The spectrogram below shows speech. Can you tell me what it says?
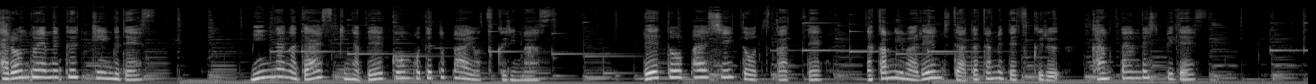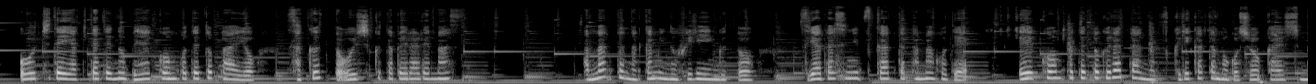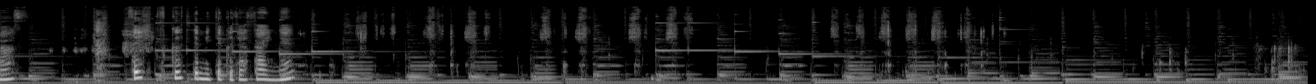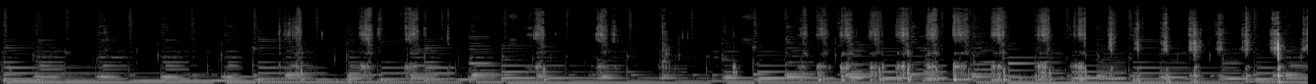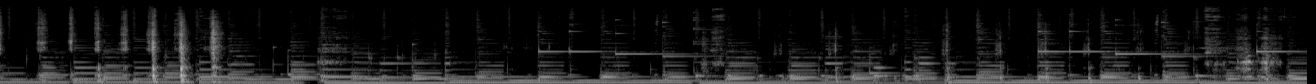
サロンド M クッキングです。みんなが大好きなベーコンポテトパイを作ります。冷凍パイシートを使って中身はレンジで温めて作る簡単レシピです。お家で焼きたてのベーコンポテトパイをサクッと美味しく食べられます。余った中身のフィリングとツヤ出しに使った卵でベーコンポテトグラタンの作り方もご紹介します。ぜひ作ってみてくださいね。Ha ha!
